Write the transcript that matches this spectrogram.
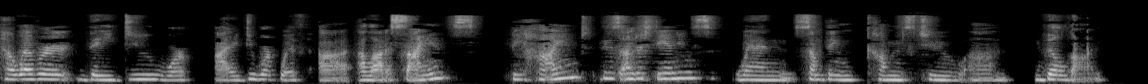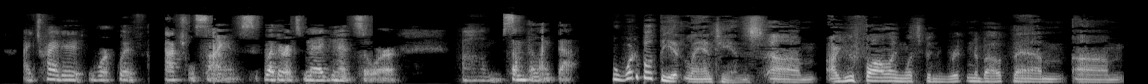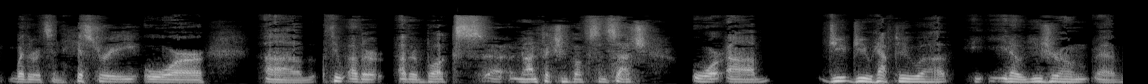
However, they do work, I do work with uh, a lot of science behind these understandings when something comes to um, build on. I try to work with actual science, whether it's magnets or um, something like that. What about the Atlanteans? Um, are you following what's been written about them, um, whether it's in history or um, through other other books, uh, nonfiction books and such, or um, do you, do you have to uh, you know use your own uh,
